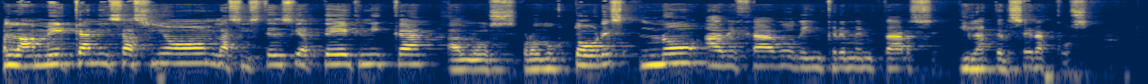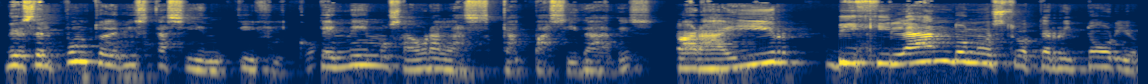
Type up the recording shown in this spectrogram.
La mecanización, la asistencia técnica a los productores no ha dejado de incrementarse. Y la tercera cosa, desde el punto de vista científico, tenemos ahora las capacidades para ir vigilando nuestro territorio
